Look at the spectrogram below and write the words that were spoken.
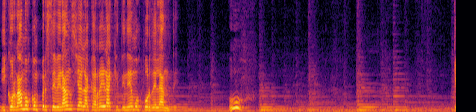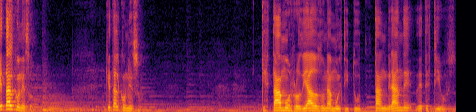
y corramos con perseverancia la carrera que tenemos por delante. Uh. ¿Qué tal con eso? ¿Qué tal con eso? Que estamos rodeados de una multitud tan grande de testigos.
